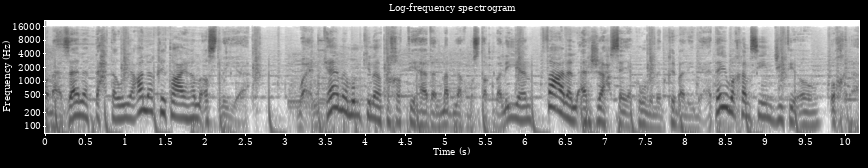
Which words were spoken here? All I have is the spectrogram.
وما زالت تحتوي على قطعها الأصلية. وإن كان ممكن تخطي هذا المبلغ مستقبليا فعلى الأرجح سيكون من قبل 250 جي تي أو أخرى.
